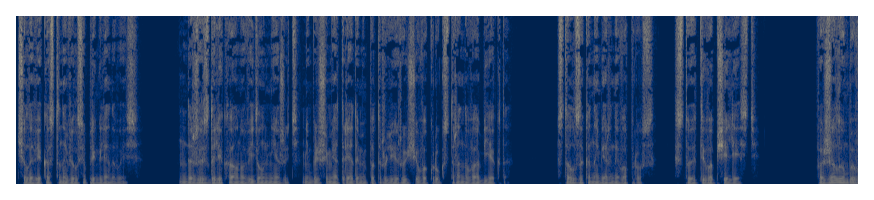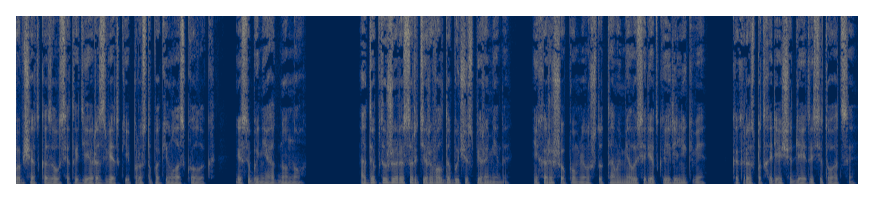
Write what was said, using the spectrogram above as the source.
Человек остановился, приглядываясь. Даже издалека он увидел нежить, небольшими отрядами патрулирующую вокруг странного объекта. Стал закономерный вопрос, стоит ли вообще лезть? Пожалуй, он бы вообще отказался от идеи разведки и просто покинул осколок, если бы не одно «но». Адепт уже рассортировал добычу с пирамиды и хорошо помнил, что там имелась редкая реликвия, как раз подходящая для этой ситуации.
